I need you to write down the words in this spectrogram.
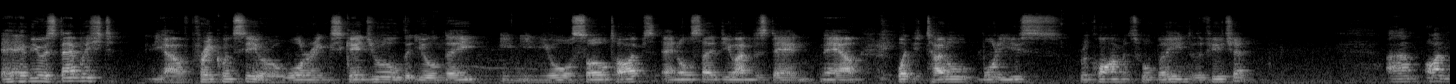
Have you established you know, frequency or a watering schedule that you'll need in, in your soil types? And also, do you understand now what your total water use requirements will be into the future? Um, I'm,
